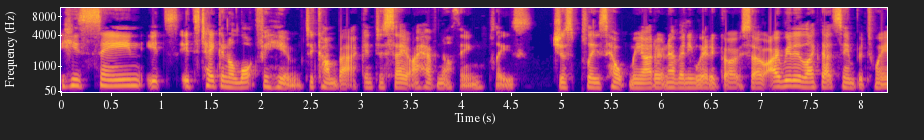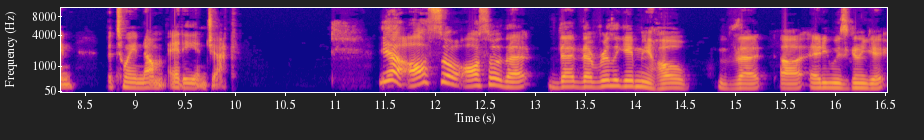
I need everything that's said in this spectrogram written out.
he's seen it's it's taken a lot for him to come back and to say, I have nothing, please. Just please help me. I don't have anywhere to go. So I really like that scene between between um Eddie and Jack. Yeah. Also, also that that that really gave me hope that uh, Eddie was gonna get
